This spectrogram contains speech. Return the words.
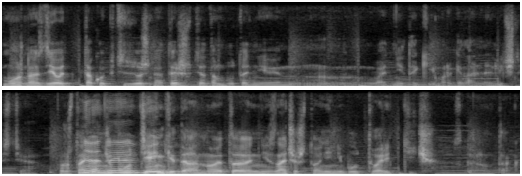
Можно сделать такой пятизвездочный отель, что у тебя там будут одни, одни такие маргинальные личности. Просто они не будут деньги, да, но это не значит, что они не будут творить дичь, скажем так.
